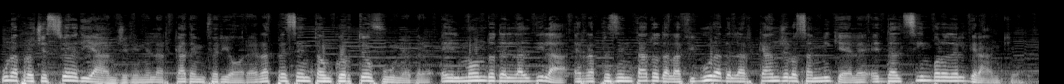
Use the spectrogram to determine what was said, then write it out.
Una processione di angeli nell'arcata inferiore rappresenta un corteo funebre e il mondo dell'aldilà è rappresentato dalla figura dell'arcangelo San Michele e dal simbolo del granchio.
